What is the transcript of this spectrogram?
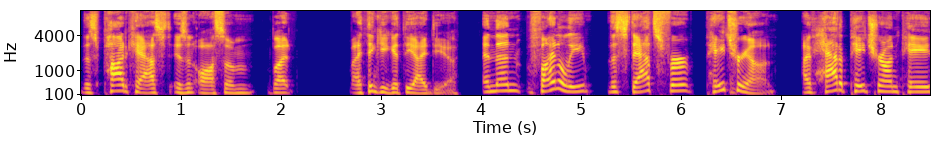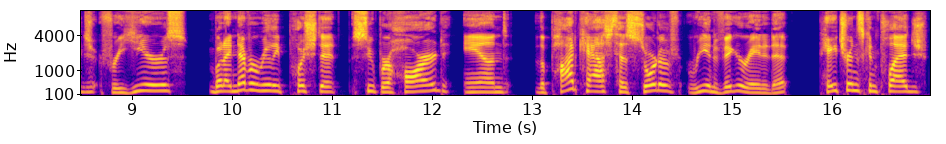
this podcast isn't awesome, but I think you get the idea. And then finally, the stats for Patreon. I've had a Patreon page for years, but I never really pushed it super hard. And the podcast has sort of reinvigorated it. Patrons can pledge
